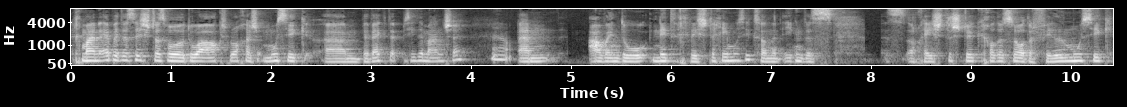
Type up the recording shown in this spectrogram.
Ich meine, eben, das ist das, was du angesprochen hast. Musik ähm, bewegt etwas in den Menschen. Ja. Ähm, auch wenn du nicht christliche Musik, sondern irgendein ein Orchesterstück oder so, oder Filmmusik.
